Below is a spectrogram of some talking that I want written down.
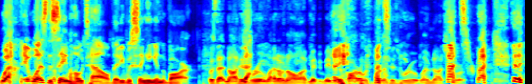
Well, it was the same hotel that he was singing in the bar. Was that not his that, room? I don't know. Uh, maybe maybe the bar was part of his room. I'm not sure. That's right.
